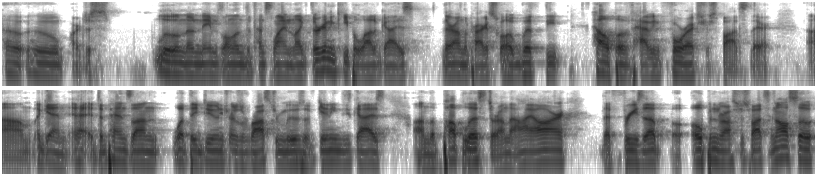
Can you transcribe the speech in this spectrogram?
who, who are just little known names on the defense line. Like they're going to keep a lot of guys there on the practice squad with the help of having four extra spots there. Um, again, it depends on what they do in terms of roster moves of getting these guys on the pup list or on the IR that frees up open roster spots. And also,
